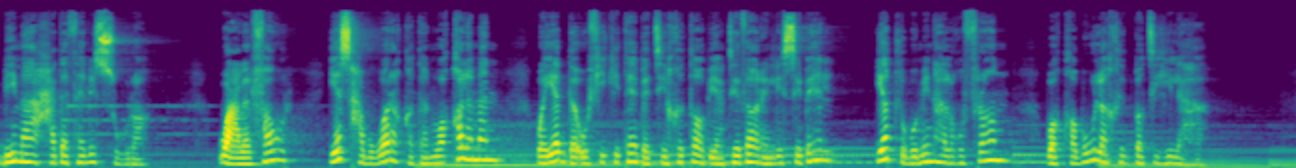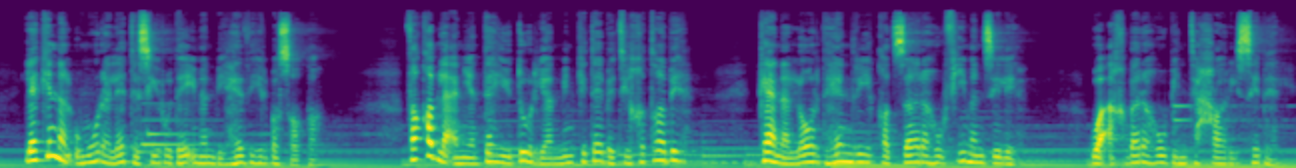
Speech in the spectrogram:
بما حدث للصورة. وعلى الفور يسحب ورقة وقلما ويبدأ في كتابة خطاب اعتذار لسيبال يطلب منها الغفران وقبول خطبته لها. لكن الأمور لا تسير دائما بهذه البساطة. فقبل أن ينتهي دوريان من كتابة خطابه كان اللورد هنري قد زاره في منزله وأخبره بانتحار سيبل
